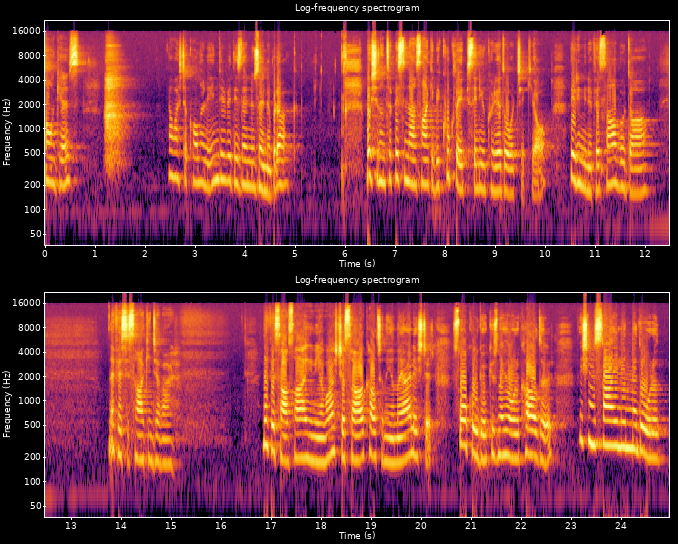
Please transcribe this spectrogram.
Son kez yavaşça kollarını indir ve dizlerinin üzerine bırak. Başının tepesinden sanki bir kukla ipi seni yukarıya doğru çekiyor. Derin bir nefes al burada. Nefesi sakince ver. Nefes al sağ elini yavaşça sağa kalçanın yanına yerleştir. Sol kolu gökyüzüne doğru kaldır. Ve şimdi sağ elinle doğru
